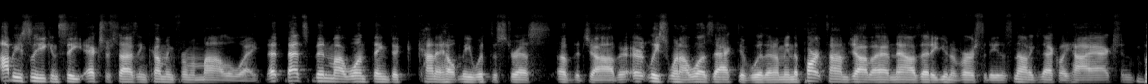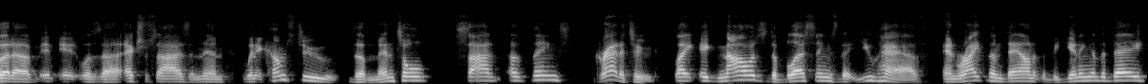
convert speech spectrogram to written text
obviously you can see exercising coming from a mile away. That that's been my one thing to kind of help me with the stress of the job, or at least when I was active with it. I mean, the part-time job I have now is at a university. That's not exactly high action, but uh, it, it was uh, exercise. And then when it comes to the mental side of things, gratitude. Like acknowledge the blessings that you have and write them down at the beginning of the day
